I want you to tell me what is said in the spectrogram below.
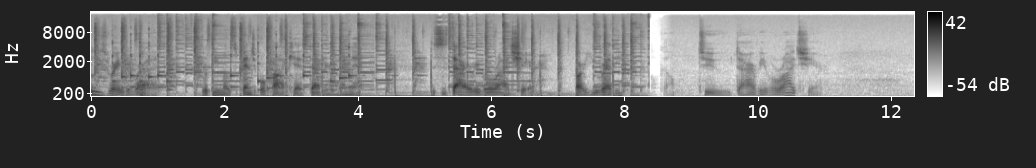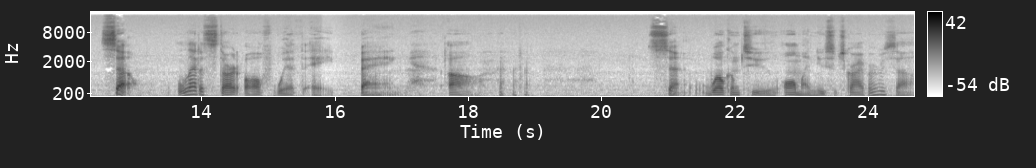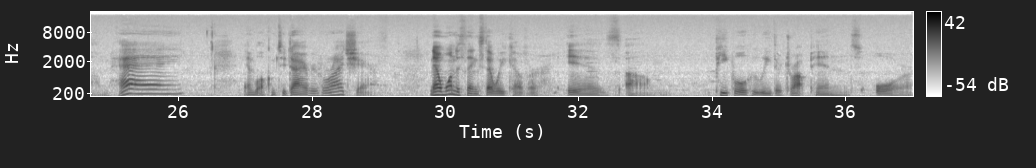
Who's ready to ride with the most bingeable podcast out here on the net? This is Diary of a Rideshare. Are you ready? Welcome to Diary of a Rideshare. So, let us start off with a bang. Oh. so, welcome to all my new subscribers. Um, hey! And welcome to Diary of a Rideshare. Now, one of the things that we cover is um, people who either drop pins or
